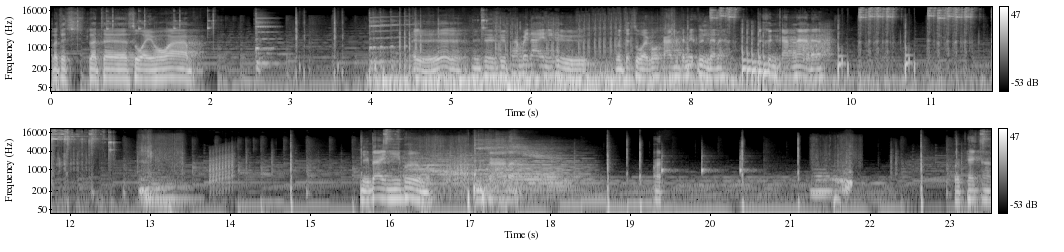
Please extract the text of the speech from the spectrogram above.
เราจะเราจะซวยเพราะว่า เออคือคือถ้าไม่ได้นี่คือ มันจะซวยเพราะการมันจะไม่ขึ้นแล้วนะจะขึ้นการหน้าแล้วนะ อยากได้นี้เพิ่มอะการ์ดอะปัดเปิดแพ็คฮะ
